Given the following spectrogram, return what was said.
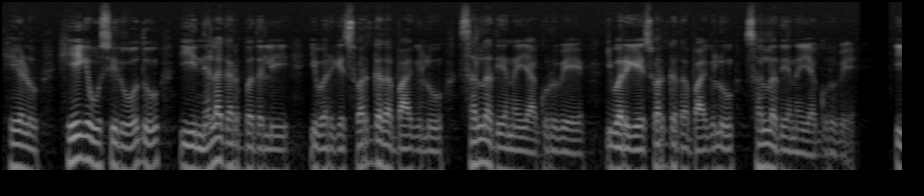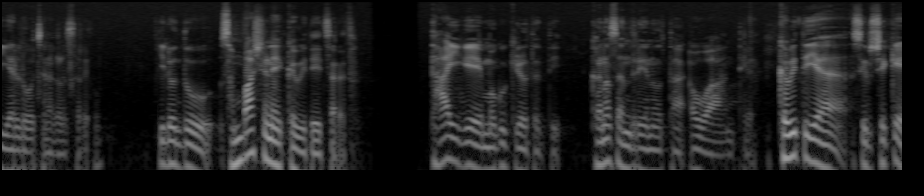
ಹೇಳು, ಹೇಗೆ ಉಸಿರುವುದು ಈ ನೆಲಗರ್ಭದಲ್ಲಿ? ಇವರಿಗೆ ಸ್ವರ್ಗದ ಬಾಗಿಲು ಸಲ್ಲದೇನಯ್ಯ ಗುರುವೇ. ಇವರಿಗೆ ಸ್ವರ್ಗದ ಬಾಗಿಲು ಸಲ್ಲದೇನಯ್ಯ ಗುರುವೇ. ಈ ಎರಡು ವಚನಗಳು ಸರ್ ಇಲ್ಲೊಂದು ಸಂಭಾಷಣೆಯ ಕವಿತೆ ಐತೆ ಸರ್ ತಾಯಿಗೆ ಮಗು ಕೇಳ್ತತಿ, ಕನಸಂದ್ರೇನು ತಾ ಅವ್ವ ಅಂತೇಳಿ. ಕವಿತೆಯ ಶೀರ್ಷಿಕೆ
